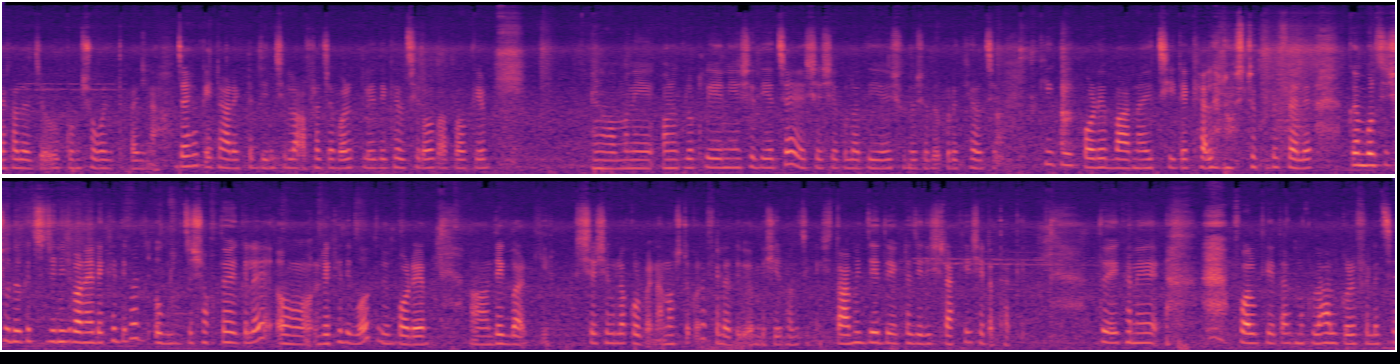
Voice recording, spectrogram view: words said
দেখা যায় যে ওরকম সময় দিতে পারি না। যাই হোক, এটা আরেকটা দিন ছিল। আফরাজ জাবার ক্লে দিয়ে খেলছিল বাবা ওকে মানে অনেকগুলো ক্লে নিয়ে এসে দিয়েছে সে সেগুলো দিয়ে সুন্দর সুন্দর করে খেলছে। কী কী করে বানায়, ছিটে খেলে, নষ্ট করে ফেলে। আমি বলছি সুন্দর কিছু জিনিস বানায় রেখে দিবা, ওগুলো হচ্ছে শক্ত হয়ে গেলে রেখে দিব, তুমি পরে দেখবা আর কি। সে সেগুলো করবে না, নষ্ট করে ফেলে দিবে বেশিরভাগ জিনিস। তো আমি যে দু একটা জিনিস রাখি, সেটা থাকে। তো এখানে ফল খেয়ে তার মুখ লাল করে ফেলেছে।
